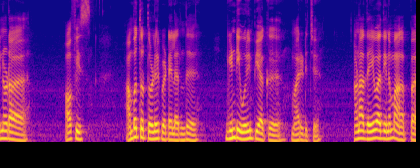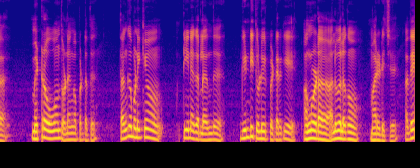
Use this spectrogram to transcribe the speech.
என்னோட ஆஃபீஸ் அம்பத்தூர் தொழிற்பேட்டையிலேருந்து கிண்டி ஒலிம்பியாவுக்கு மாறிடுச்சு. ஆனால் தெய்வாதீனமாக அப்போ மெட்ரோவும் தொடங்கப்பட்டது. தங்கமணிக்கும் டி நகர்லேருந்து கிண்டி தொழிற்பேட்டைக்கு அவங்களோட அலுவலகம் மாறிடுச்சு. அதே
